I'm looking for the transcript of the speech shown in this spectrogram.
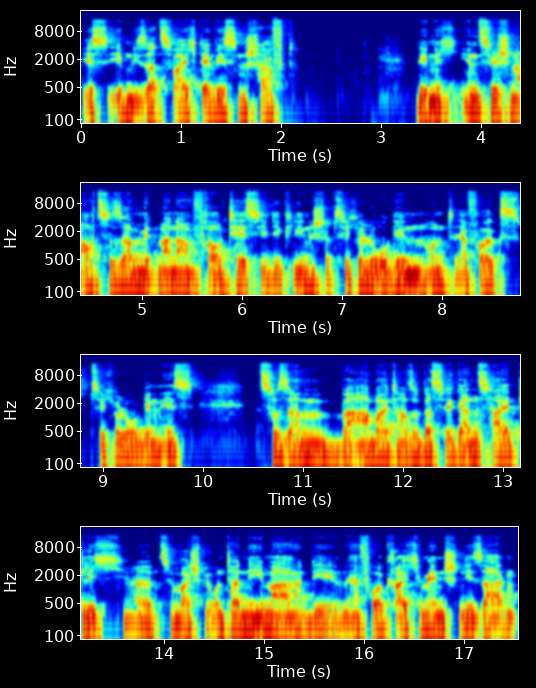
ist eben dieser Zweig der Wissenschaft, den ich inzwischen auch zusammen mit meiner Frau Tessie, die klinische Psychologin und Erfolgspsychologin ist, zusammen bearbeiten, also dass wir ganzheitlich äh, zum Beispiel Unternehmer, die erfolgreiche Menschen, die sagen,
